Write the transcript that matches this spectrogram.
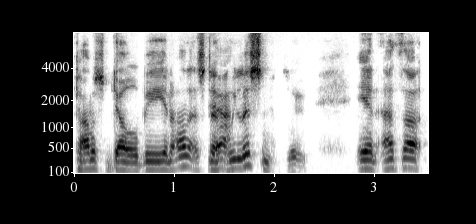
Thomas Dolby and all that stuff Yeah. we listened to. And I thought,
